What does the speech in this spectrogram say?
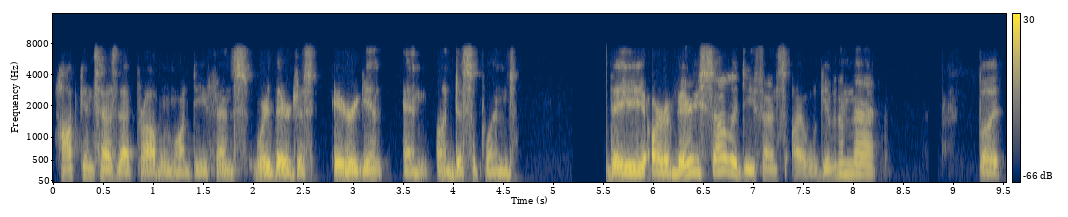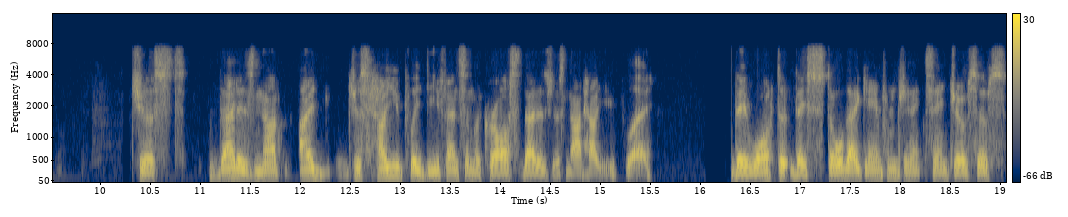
Hopkins has that problem on defense where they're just arrogant and undisciplined. They are a very solid defense. I will give them that. But just that is not I just how you play defense in lacrosse, that is just not how you play. They walked they stole that game from St. Joseph's.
